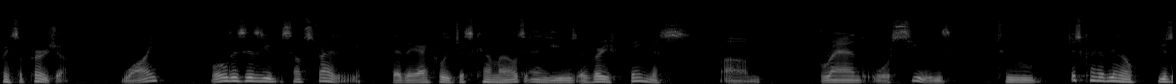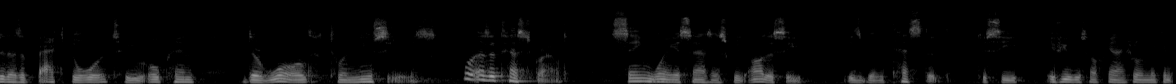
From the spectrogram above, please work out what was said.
Prince of Persia. Why? Well, this is Ubisoft's strategy that they actually just come out and use a very famous um, brand or series to just kind of, you know, use it as a backdoor to open their world to a new series or as a test ground. Same way Assassin's Creed Odyssey is being tested to see if Ubisoft can actually make an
